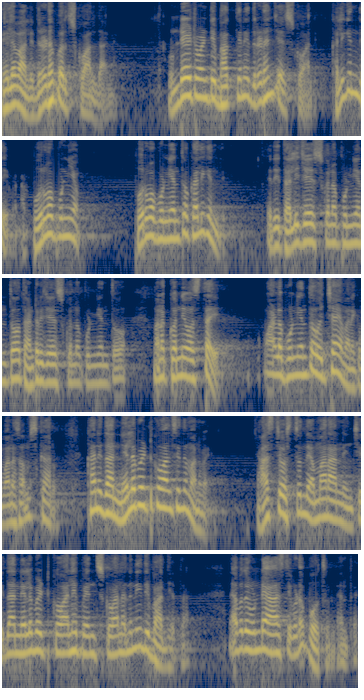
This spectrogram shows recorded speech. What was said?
నిలవాలి దృఢపరుచుకోవాలి దాన్ని. ఉండేటువంటి భక్తిని దృఢం చేసుకోవాలి. కలిగింది పూర్వపుణ్యం. పూర్వపుణ్యంతో కలిగింది. ఇది తల్లి చేసుకున్న పుణ్యంతో తండ్రి చేసుకున్న పుణ్యంతో మనకు కొన్ని వస్తాయి. వాళ్ళ పుణ్యంతో వచ్చాయి మనకి మన సంస్కారం. కానీ దాన్ని నిలబెట్టుకోవాల్సింది మనమే. ఆస్తి వస్తుంది అమ్మా నాన్న నుంచి దాన్ని నిలబెట్టుకోవాలి పెంచుకోవాలి అది నీది బాధ్యత. లేకపోతే ఉండే ఆస్తి కూడా పోతుంది అంతే.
